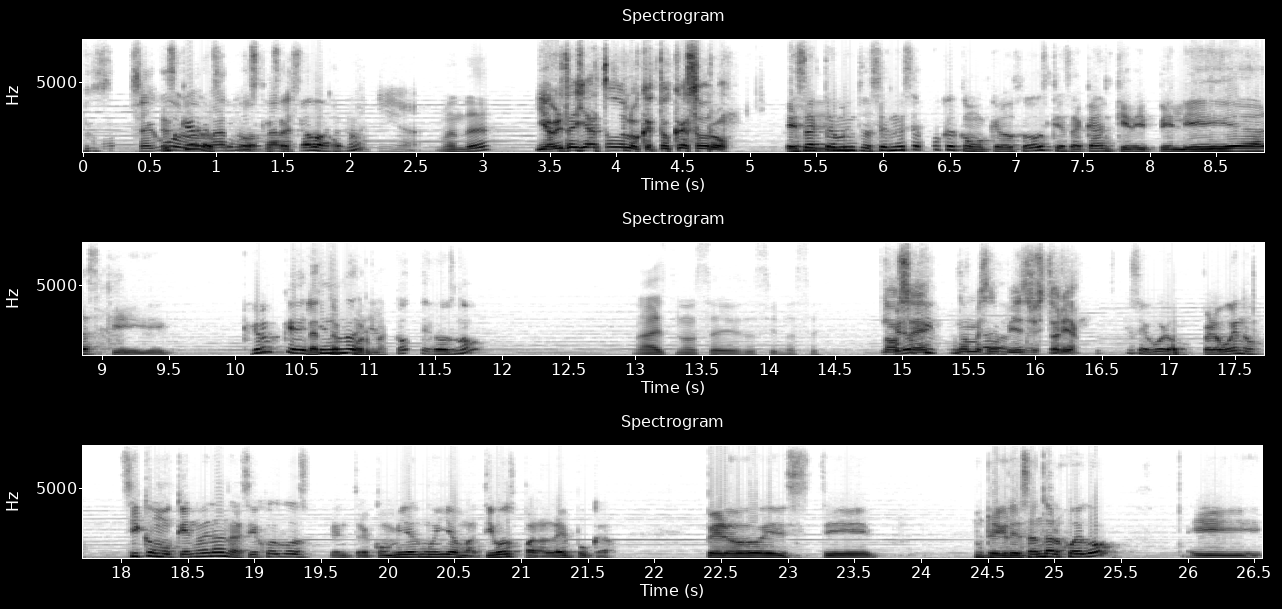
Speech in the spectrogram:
pues, Seguro, Es que los hermano, juegos que sacaban, ¿no? ¿Mande? Y ahorita ya todo lo que toca es oro. Exactamente, o sea, en esa época como que los juegos que sacan que de peleas, que creo que tiene unos helicópteros, ¿no? Ah, es- no sé, eso sí, no sé. No Creo sé, que- no me sé bien su historia. Seguro, pero bueno, sí como que no eran así juegos entre comillas muy llamativos para la época. Pero este, regresando al juego, eh,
